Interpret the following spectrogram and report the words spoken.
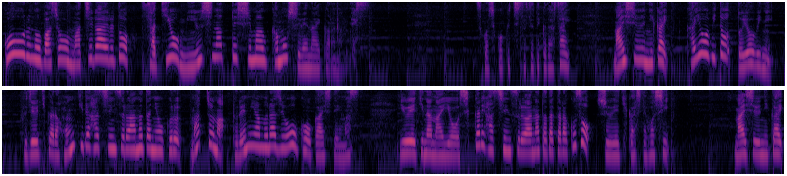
ゴールの場所を間違えると先を見失ってしまうかもしれないからなんです。少し告知させてください。毎週2回火曜日と土曜日に藤雪から本気で発信するあなたに送るマッチョなプレミアムラジオを公開しています。有益な内容をしっかり発信するあなただからこそ収益化してほしい。毎週2回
